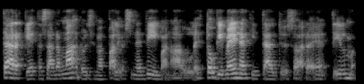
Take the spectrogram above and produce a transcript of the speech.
tärkeää saada mahdollisimman paljon sinne viivan alle. Toki meidänkin täytyy saada, että ilma,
